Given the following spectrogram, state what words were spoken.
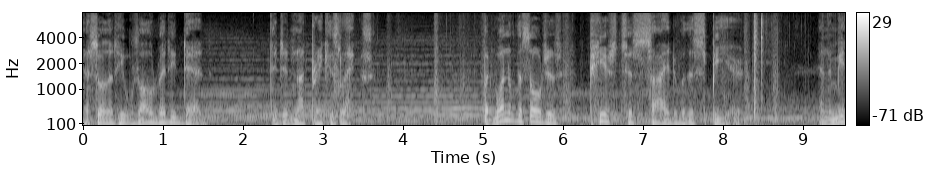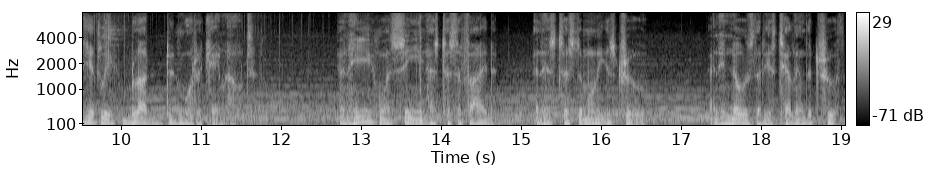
and saw that he was already dead, they did not break his legs. But one of the soldiers pierced his side with a spear, and immediately blood and water came out. And he who has seen has testified, and his testimony is true, and he knows that he is telling the truth,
